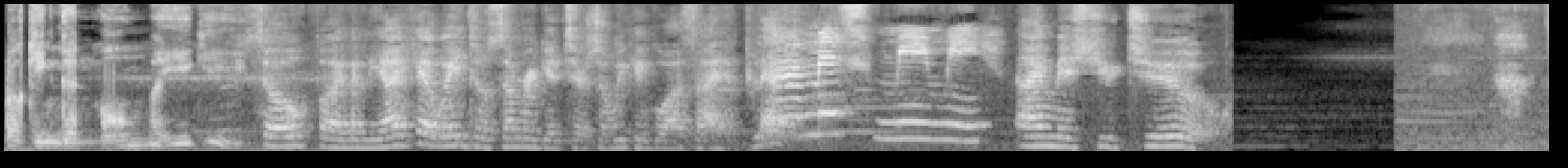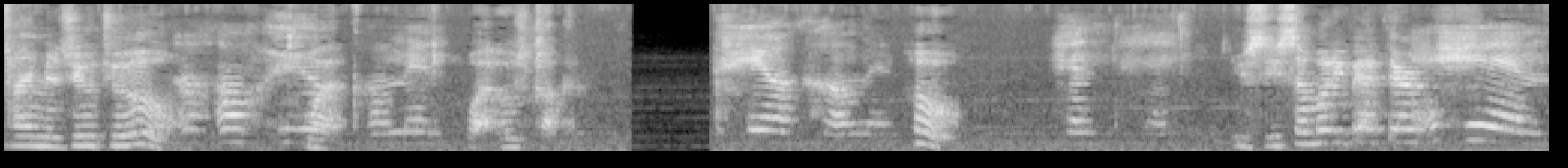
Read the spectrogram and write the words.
Pakinggan mong maigi. So funny. I can't wait until summer gets here so we can go outside and play. I miss Mimi. I miss you too. I miss you too. Oh, here What? coming. What? Who's coming? Here coming. Who? Him. Him. You see somebody back there? Uh, him.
